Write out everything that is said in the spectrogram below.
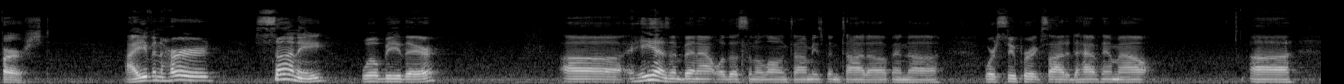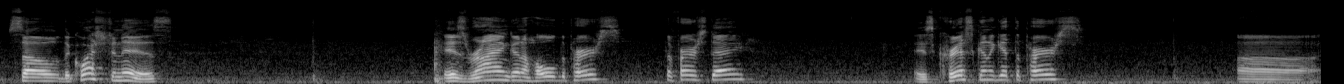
first. I even heard Sonny will be there. Uh, he hasn't been out with us in a long time. He's been tied up, and uh, we're super excited to have him out. Uh, so the question is, is Ryan going to hold the purse? the first day? Is Chris going to get the purse? Uh,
